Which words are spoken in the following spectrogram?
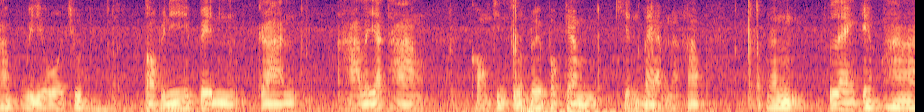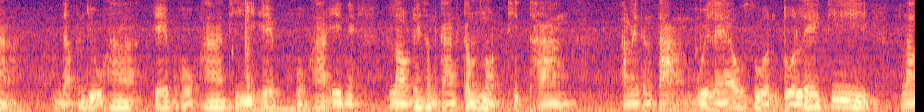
รับวิดีโอชุดต่อไปนี้เป็นการหาระยะทางของชิ้นส่วนด้วยโปรแกรมเขียนแบบนะครับนั้นแรง F5 W5 F65T F65A เนี่ยเราได้ทำการกำหนดทิศทางอะไรต่างๆ ไว้แล้วส่วนตัวเลขที่เรา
